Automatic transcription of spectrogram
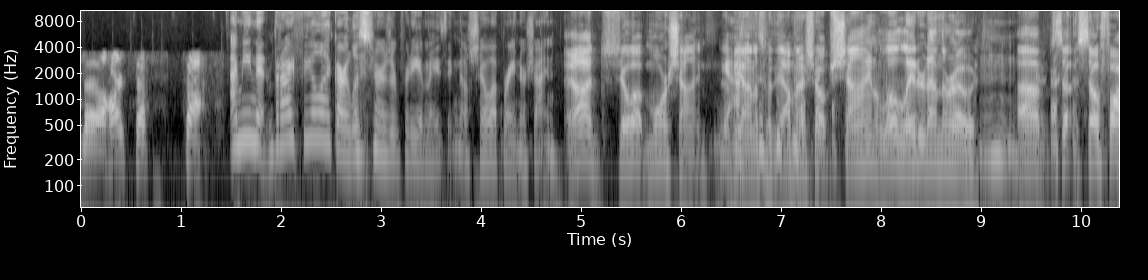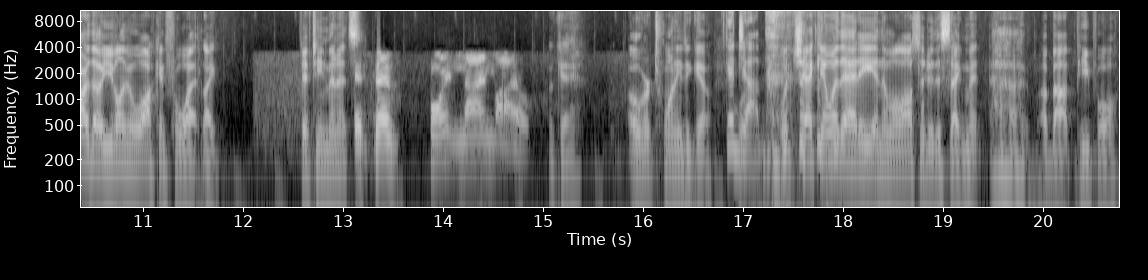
the hard stuff stopped. I mean, but I feel like our listeners are pretty amazing. They'll show up rain or shine. I'd show up more shine. I'll be honest with you. I'm going to show up shine a little later down the road. Mhm. Uh, so, so far, though, you've only been walking for what, like 15 minutes? It says 0.9 miles. Okay. Over 20 to go. Good job. We'll check in with Eddie, and then we'll also do the segment about people,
